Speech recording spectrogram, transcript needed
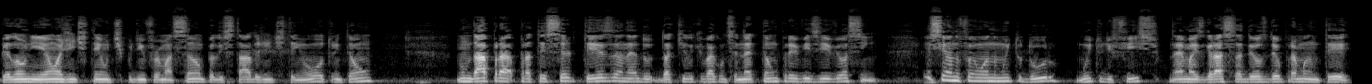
pela União, a gente tem um tipo de informação, pelo Estado a gente tem outro, então não dá para ter certeza né, do, daquilo que vai acontecer, não é tão previsível assim. Esse ano foi um ano muito duro, muito difícil, né? Mas graças a Deus deu para manter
